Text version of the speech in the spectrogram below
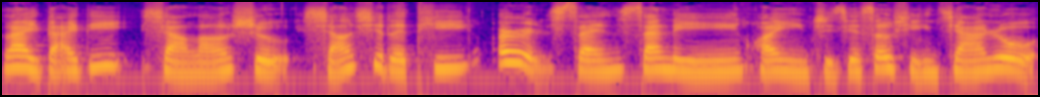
，Light ID 小老鼠小写的 T 二三三零，欢迎直接接搜寻加入。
